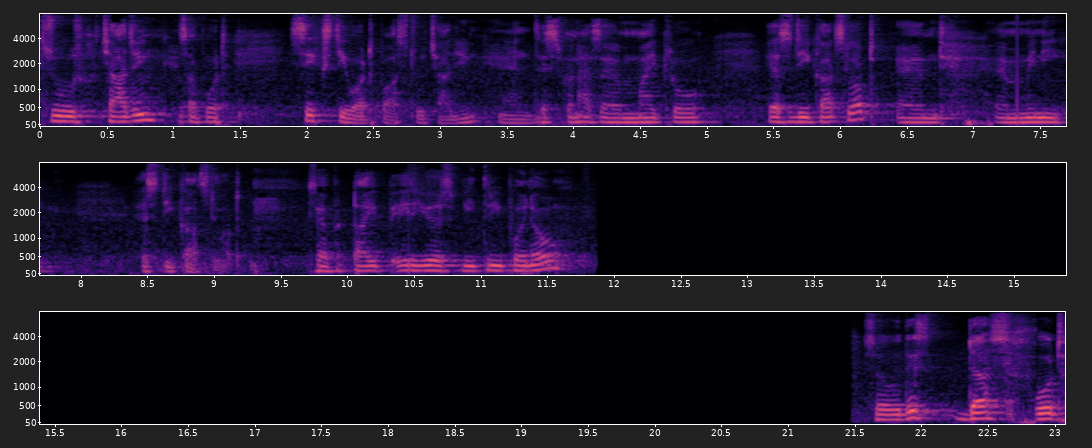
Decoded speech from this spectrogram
through charging, support 60 watt pass through charging and this one has a micro SD card slot and a mini SD card slot. So I have a type A USB 3.0 So this does both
